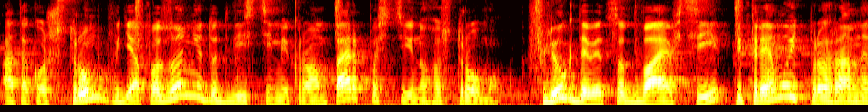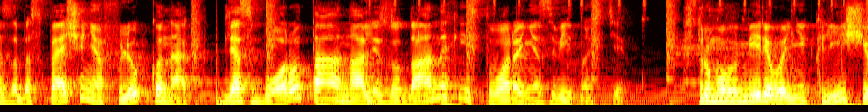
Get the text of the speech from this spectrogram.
а також струм в діапазоні до 200 мікроампер постійного струму. Fluke 902 FC підтримують програмне забезпечення Fluke Connect для збору та аналізу даних і створення звітності. Струмовимірювальні кліші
